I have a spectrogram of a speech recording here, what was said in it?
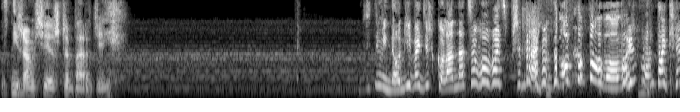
zniżam się jeszcze bardziej. Czy ty mi nogi będziesz kolana całować? Przepraszam, to off-topowo, bo już mam takie...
